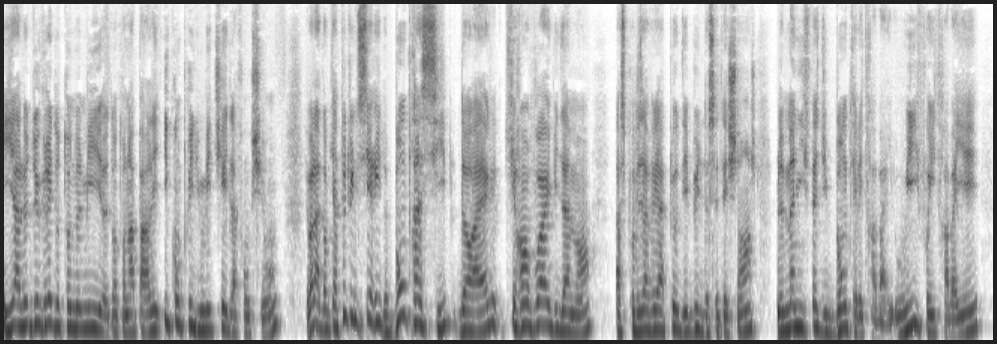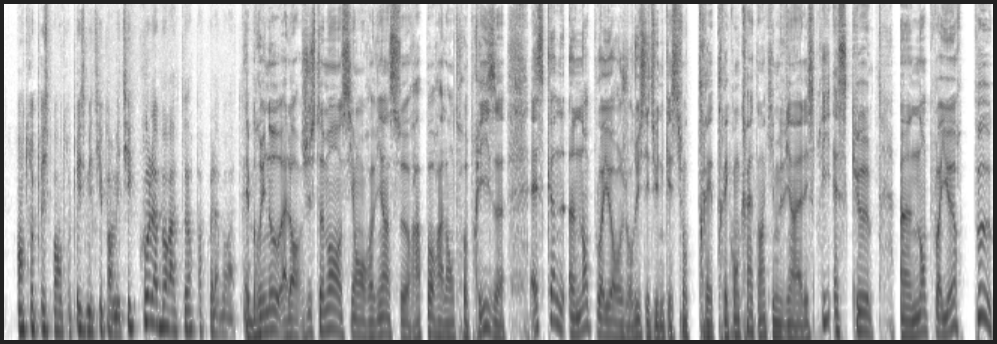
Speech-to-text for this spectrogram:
il y a le degré d'autonomie dont on a parlé, y compris du métier et de la fonction. Et voilà, donc il y a toute une série de bons principes, de règles qui renvoient évidemment à ce que vous avez appelé au début de cet échange le manifeste du bon télétravail. Oui, il faut y travailler entreprise par entreprise, métier par métier, collaborateur par collaborateur. Et Bruno, alors justement, si on revient à ce rapport à l'entreprise, est-ce qu'un employeur aujourd'hui, c'est une question très très concrète hein, qui me vient à l'esprit, est-ce que un employeur peut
